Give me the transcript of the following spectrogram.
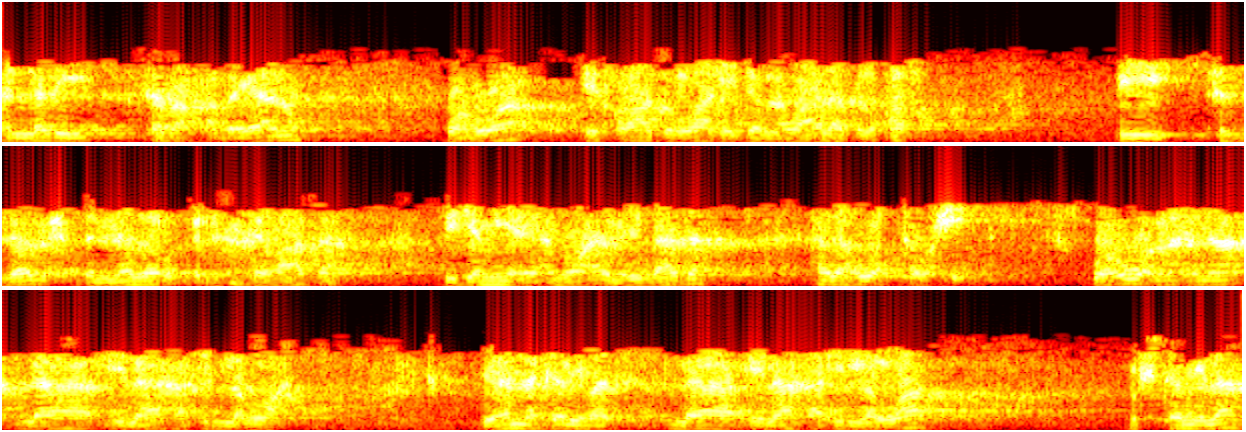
الذي سبق بيانه وهو إفراد الله جل وعلا بالقصد بالذبح بالنذر بالاستغاثة بجميع أنواع العبادة. هذا هو التوحيد وهو معنى لا إله إلا الله. لأن كلمة لا إله إلا الله مشتملة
